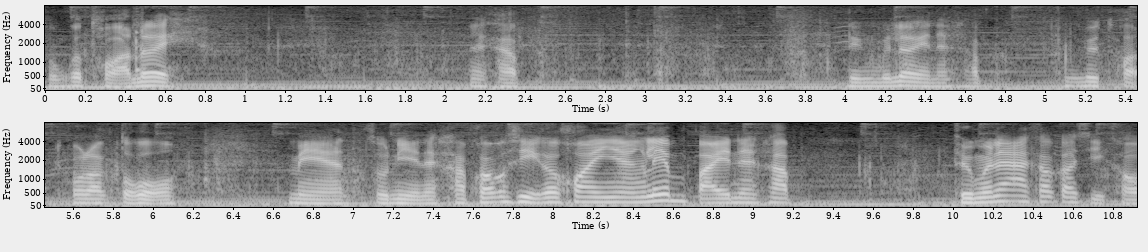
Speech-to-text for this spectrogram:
ผมก็ถอดเลยนะครับ ดึงไปเลยนะครับไปถอดกกลักตัว แมนตัวนี้นะครับเขาก็สีค่อยๆยางเล่มไปนะครับ ถึงเวลาเขาก็สีเขา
